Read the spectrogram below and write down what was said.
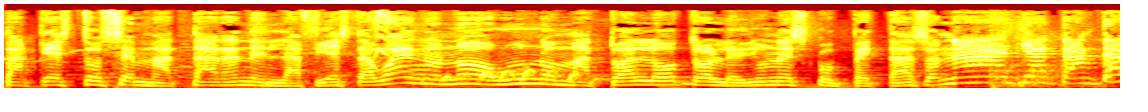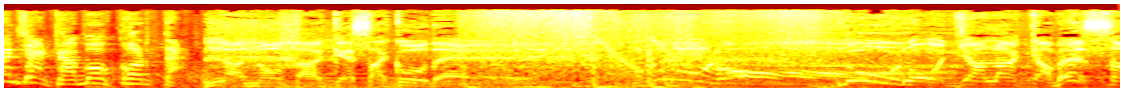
para que estos se mataran en la fiesta. Bueno, no, uno mató al otro, le dio un escopetazo. Nah, ya tan tan se acabó corta. La nota que sacude. ¡Duro! ¡Duro ya la cabeza!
